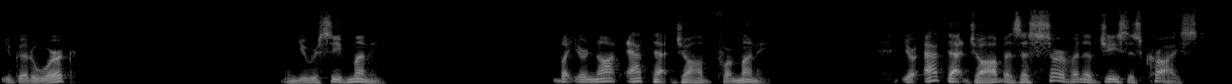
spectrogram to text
You go to work and you receive money, but you're not at that job for money. You're at that job as a servant of Jesus Christ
